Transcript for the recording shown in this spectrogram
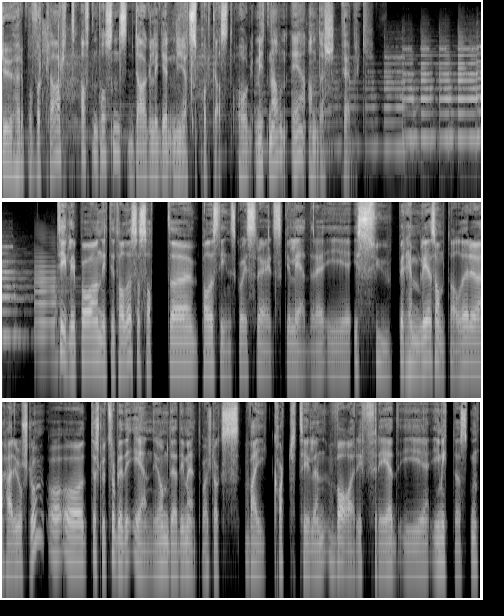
Du hører på Forklart, Aftenpostens daglige nyhetspodkast, og mitt navn er Anders Weberg. Tidlig på 90-tallet så satt uh, palestinske og israelske ledere i, i superhemmelige samtaler uh, her i Oslo, og, og, til slutt så ble de enige om det de mente var et slags veikart til en varig fred i, i Midtøsten.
